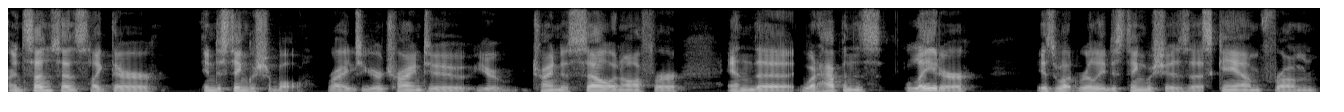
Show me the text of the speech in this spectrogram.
in some sense, like they're indistinguishable, right? You're trying to you're trying to sell an offer, and the what happens later is what really distinguishes a scam from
